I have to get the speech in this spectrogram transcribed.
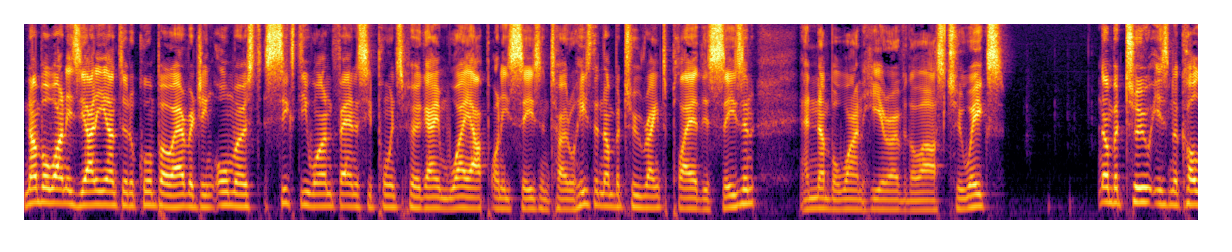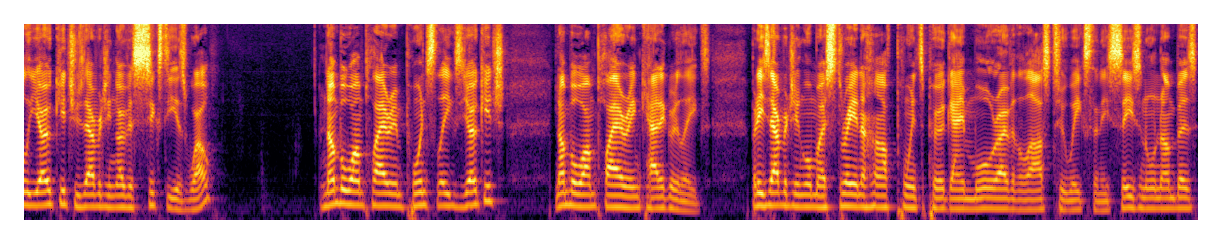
Number one is Giannis Antetokounmpo, averaging almost 61 fantasy points per game, way up on his season total. He's the number two ranked player this season, and number one here over the last two weeks. Number two is Nikola Jokic, who's averaging over 60 as well. Number one player in points leagues, Jokic. Number one player in category leagues. But he's averaging almost three and a half points per game more over the last two weeks than his seasonal numbers.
